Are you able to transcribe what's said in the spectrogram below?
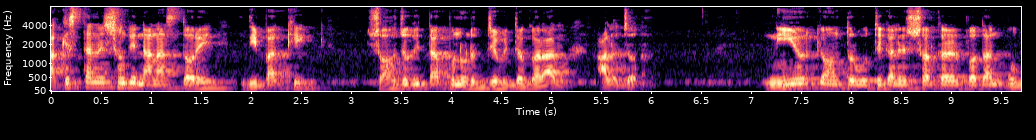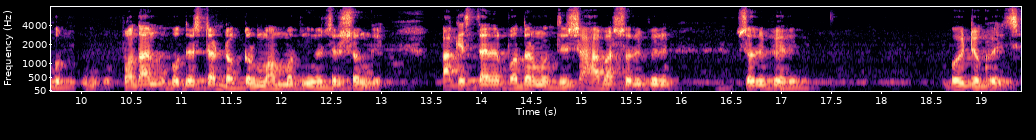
পাকিস্তানের সঙ্গে নানা স্তরে দ্বিপাক্ষিক সহযোগিতা পুনরুজ্জীবিত করার আলোচনা। নিউ ইয়র্কে অন্তর্বর্তীকালীন সরকারের প্রধান প্রধান উপদেষ্টা ডক্টর মোহাম্মদ ইউনুসের সঙ্গে পাকিস্তানের প্রধানমন্ত্রী শাহবাজ শরীফের শরীফের বৈঠক হয়েছে।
